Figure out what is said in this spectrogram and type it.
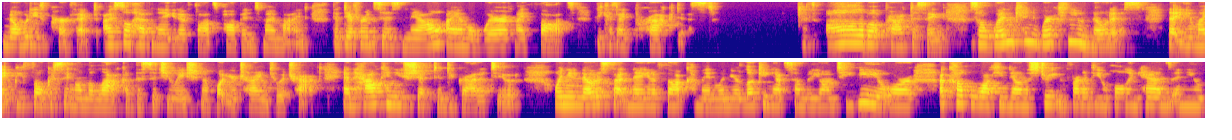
nobody's perfect. I still have negative thoughts pop into my mind. The difference is now I am aware of my thoughts because I practiced. It's all about practicing. So when can where can you notice that you might be focusing on the lack of the situation of what you're trying to attract and how can you shift into gratitude? When you notice that negative thought come in when you're looking at somebody on TV or a couple walking down the street in front of you holding hands and you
